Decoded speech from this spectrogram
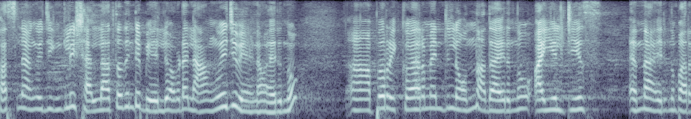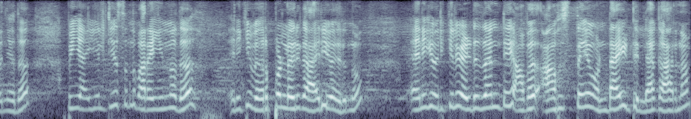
ഫസ്റ്റ് ലാംഗ്വേജ് ഇംഗ്ലീഷ് അല്ലാത്തതിന്റെ പേരിലും അവിടെ ലാംഗ്വേജ് വേണമായിരുന്നു. അപ്പോൾ റിക്വയർമെന്റിൽ ഒന്ന് അതായിരുന്നു ഐ എൽ ടി എസ് എന്നായിരുന്നു പറഞ്ഞത്. അപ്പോൾ ഈ ഐ എൽ ടി എസ് എന്ന് പറയുന്നത് എനിക്ക് വെറുപ്പുള്ള ഒരു കാര്യമായിരുന്നു. എനിക്ക് ഒരിക്കലും എഴുതേണ്ട അവ അവസ്ഥയും ഉണ്ടായിട്ടില്ല. കാരണം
